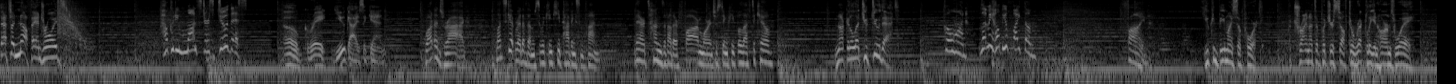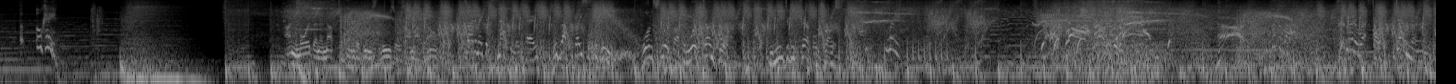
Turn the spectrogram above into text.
That's enough, androids! How could you monsters do this? Oh, great. You guys again. What a drag. Let's get rid of them so we can keep having some fun. There are tons of other far more interesting people left to kill. I'm not gonna let you do that! Go on, let me help you fight them. Fine. You can be my support, but try not to put yourself directly in harm's way. Okay, I'm more than enough to handle these losers on my own. Try to make it snappy, okay? We've got places to be. One slip up and we're done for. You need to be careful, Trunks. right. Give it a rest, all right. Damn your knees.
